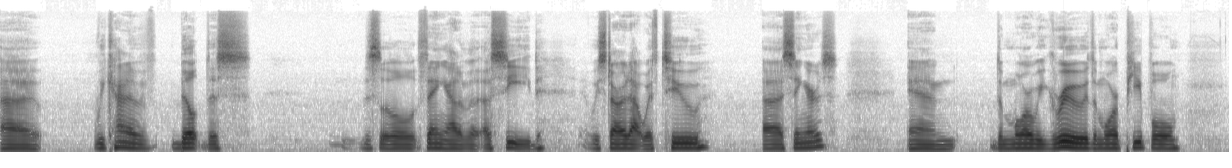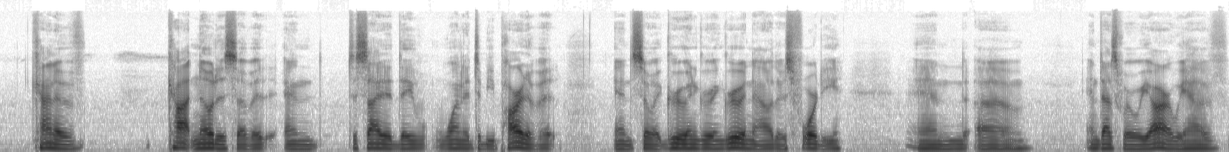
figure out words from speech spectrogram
uh, we kind of built this this little thing out of a, a seed. We started out with two uh, singers, and the more we grew, the more people kind of caught notice of it and decided they wanted to be part of it. And so it grew and grew and grew, and now there's 40, and um, and that's where we are. We have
